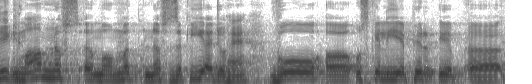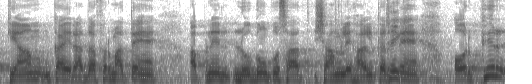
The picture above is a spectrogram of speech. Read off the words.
امام نفس محمد نفس زکیہ جو ہیں وہ اس کے لیے پھر قیام کا ارادہ فرماتے ہیں۔ اپنے لوگوں کو ساتھ شامل حال کرتے ہیں اور پھر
